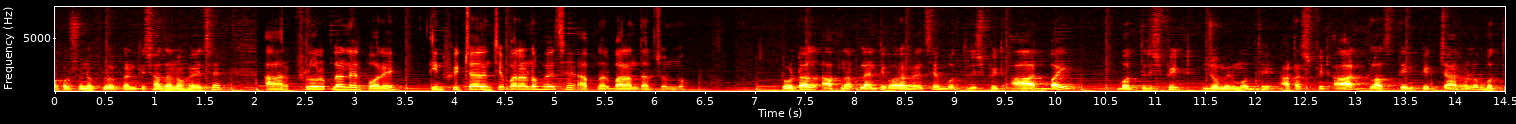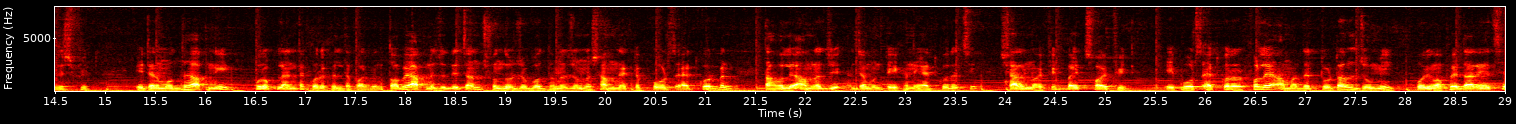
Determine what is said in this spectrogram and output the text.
আকর্ষণীয় ফ্লোর প্ল্যানটি সাজানো হয়েছে। আর ফ্লোর প্ল্যানের পরে তিন ফিট চার ইঞ্চি বাড়ানো হয়েছে আপনার বারান্দার জন্য। টোটাল আপনার প্ল্যানটি করা হয়েছে বত্রিশ ফিট আট বাই বত্রিশ ফিট জমির মধ্যে। আঠাশ ফিট আট প্লাস তিন ফিট চার হলো বত্রিশ ফিট এটার মধ্যে আপনি পুরো প্ল্যানটা করে ফেলতে পারবেন। তবে আপনি যদি চান সৌন্দর্য বর্ধনের জন্য সামনে একটা পোর্স অ্যাড করবেন, তাহলে আমরা যে, যেমনটি এখানে অ্যাড করেছি, সাড়ে নয় ফিট বাই ছয় ফিট এই পোর্স অ্যাড করার ফলে আমাদের টোটাল জমি পরিমাপ হয়ে দাঁড়িয়েছে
